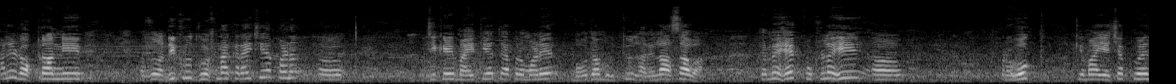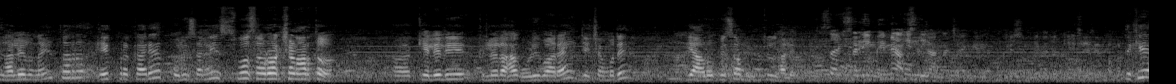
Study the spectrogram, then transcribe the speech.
आणि डॉक्टरांनी अजून अधिकृत घोषणा करायची आहे पण जी काही माहिती आहे त्याप्रमाणे बहुधा मृत्यू झालेला असावा. त्यामुळे हे कुठलंही प्रवोक किंवा याच्यामुळे झालेलं नाही तर एक प्रकारे पोलिसांनी स्वसंरक्षणार्थ केलेली केलेला हा गोळीबार आहे ज्याच्यामध्ये या आरोपीचा मृत्यू झालेला देखिए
